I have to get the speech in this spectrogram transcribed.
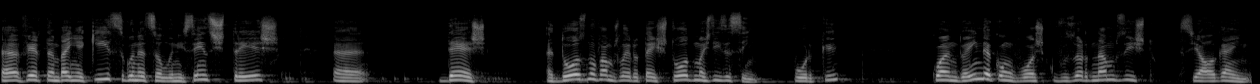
uh, ver também aqui, 2 Tessalonicenses 3, uh, 10 a 12, não vamos ler o texto todo, mas diz assim: Porque quando ainda convosco vos ordenamos isto: se alguém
